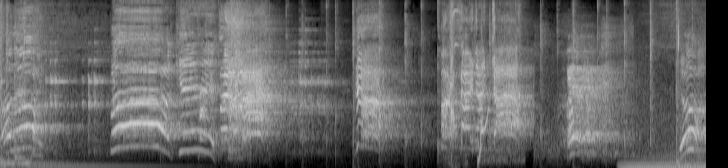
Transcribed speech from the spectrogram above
하나, 바퀴. 박살 났다! 야,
